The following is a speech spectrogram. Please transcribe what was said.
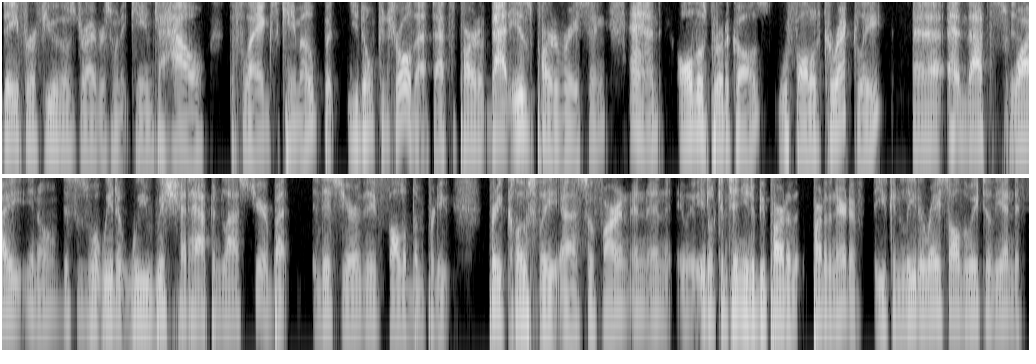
day for a few of those drivers when it came to how the flags came out, but you don't control that. That's part of that is part of racing, and all those protocols were followed correctly Uh, and that's yeah. why you know this is what we we wish had happened last year. But this year they've followed them pretty pretty closely uh, so far, and, and and it'll continue to be part of the, part of the narrative. You can lead a race all the way till the end if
